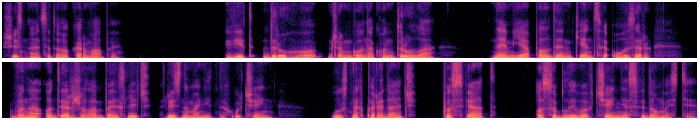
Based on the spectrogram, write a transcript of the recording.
16-го кармапи. Від другого Джамгона Контрула, нем'я Палден Кєнце Озер, вона одержала безліч різноманітних учень, усних передач, посвят, особливо вчення свідомості.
